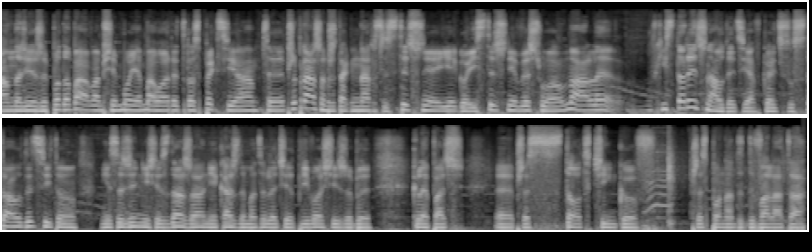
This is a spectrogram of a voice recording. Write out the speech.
Mam nadzieję, że podobała Wam się moja mała retrospekcja. Przepraszam, że tak narcystycznie i egoistycznie wyszło, no ale historyczna audycja w końcu. 100 audycji to niecodziennie się zdarza, nie każdy ma tyle cierpliwości, żeby klepać e, przez 100 odcinków przez ponad 2 lata.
